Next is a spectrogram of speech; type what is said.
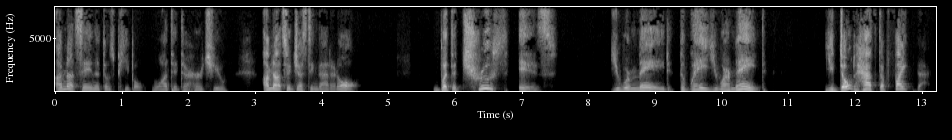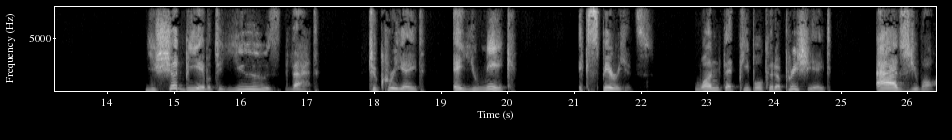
I'm not saying that those people wanted to hurt you I'm not suggesting that at all. But the truth is, you were made the way you are made. You don't have to fight that. You should be able to use that to create a unique experience, one that people could appreciate as you are,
